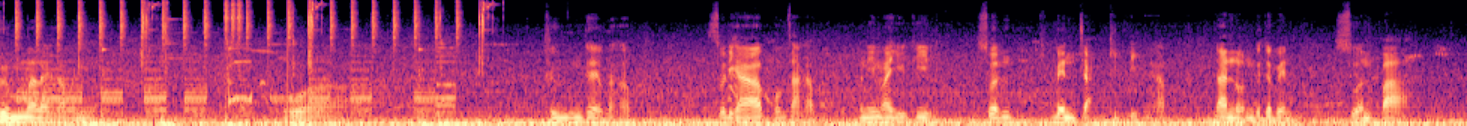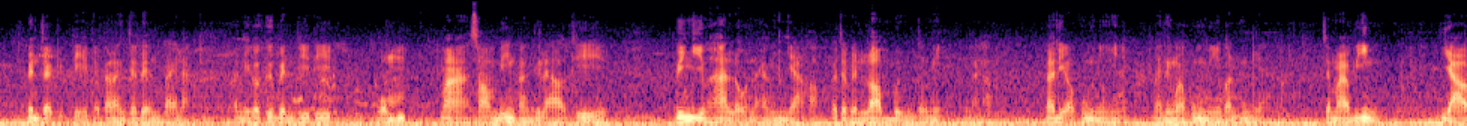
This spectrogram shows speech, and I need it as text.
ครึ้มมาเลยครับวันนี้ว้าวถึงกรุงเทพแล้วครับ สวัสดีครับ ผมสาครับ วันนี้มาอยู่ที่สวนเบญจกิตินะครับ ด้านโน้นก็จะเป็นสวนป่าเบญจกิติแต่กำลังจะเดินไปนะ อันนี้ก็คือเป็นที่ที่ผมมาซ้อมวิ่งครั้งที่แล้วที่วิ่ง 25 โลนะวิ่งยาวก็จะเป็นรอบบึงตรงนี้นะครับ แล้วเดี๋ยวพรุ่งนี้หมายถึงว่าพรุ่งนี้วันพรุ่งนี้จะมาวิ่งยาว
